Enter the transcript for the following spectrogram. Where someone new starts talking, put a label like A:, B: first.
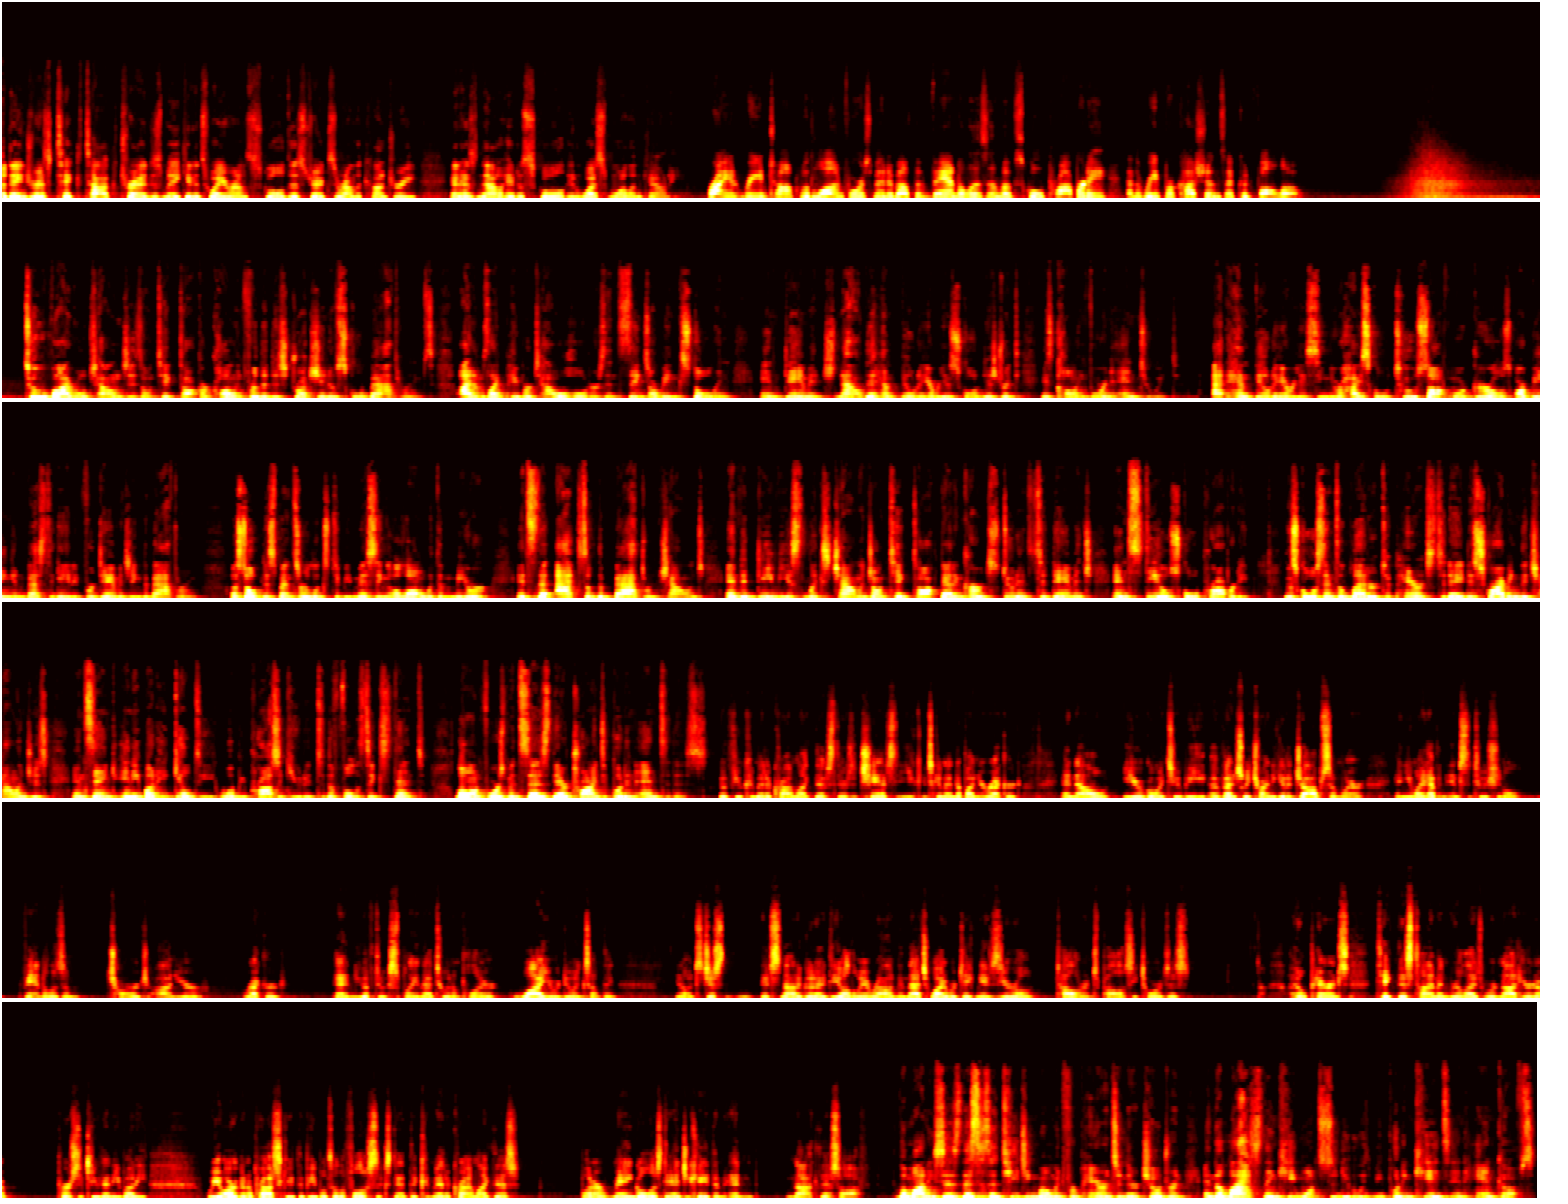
A: A dangerous TikTok trend is making its way around school districts around the country and has now hit a school in Westmoreland County.
B: Bryant Reed talked with law enforcement about the vandalism of school property and the repercussions that could follow.
C: Two viral challenges on TikTok are calling for the destruction of school bathrooms. Items like paper towel holders and sinks are being stolen and damaged. Now the Hempfield Area School District is calling for an end to it. At Hempfield Area Senior High School, two sophomore girls are being investigated for damaging the bathroom. A soap dispenser looks to be missing, along with a mirror. It's the Acts of the Bathroom Challenge and the Devious Licks Challenge on TikTok that encourage students to damage and steal school property. The school sent a letter to parents today describing the challenges and saying anybody guilty will be prosecuted to the fullest extent. Law enforcement says they're trying to put an end to this.
D: If you commit a crime like this, there's a chance that you, it's going to end up on your record. And now you're going to be eventually trying to get a job somewhere, and you might have an institutional vandalism charge on your record, and you have to explain that to an employer why you were doing something. You know, it's just it's not a good idea all the way around, and that's why we're taking a zero tolerance policy towards this. I hope parents take this time and realize we're not here to persecute anybody. We are going to prosecute the people to the fullest extent that commit a crime like this, but our main goal is to educate them and knock this off.
C: Lamani says this is a teaching moment for parents and their children, and the last thing he wants to do is be putting kids in handcuffs.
